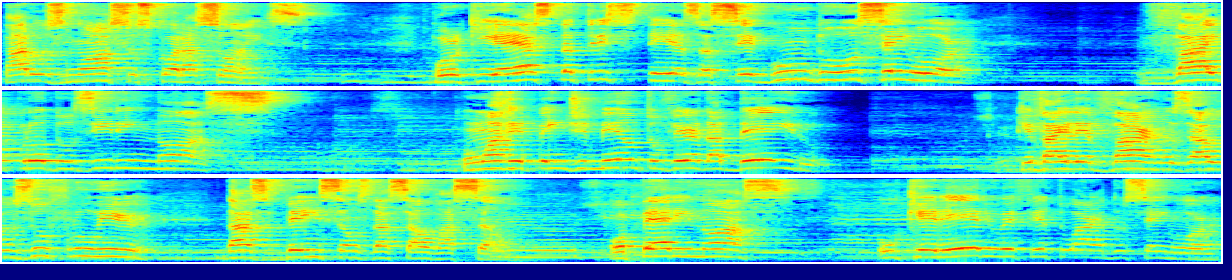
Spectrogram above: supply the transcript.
para os nossos corações. porque esta tristeza, segundo o Senhor, vai produzir em nós um arrependimento verdadeiro que vai levar-nos a usufruir das bênçãos da salvação. Opere em nós o querer e o efetuar do Senhor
